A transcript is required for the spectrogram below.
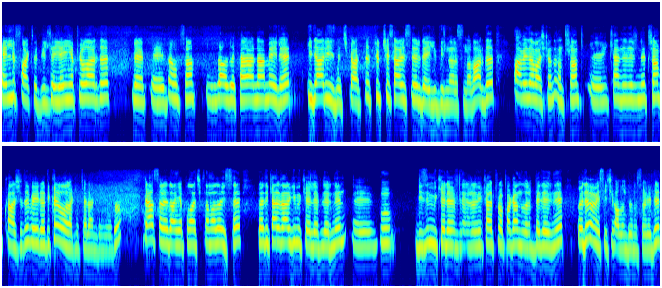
50 farklı dilde yayın yapıyorlardı ve e, Donald Trump imzaladığı kararname ile idari izne çıkarttı. Türkçe servisleri de 50 dilin arasında vardı. ABD Başkanı Donald Trump e, kendilerini Trump karşıtı ve radikal olarak nitelendiriyordu. Beyaz Saray'dan yapılan açıklamada ise radikal vergi mükelleflerinin e, bu bizim mükelleflerin radikal propagandaların bedelini ödememesi için alındığını söyledi.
